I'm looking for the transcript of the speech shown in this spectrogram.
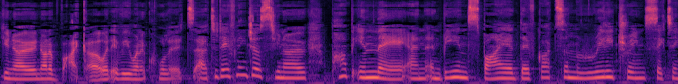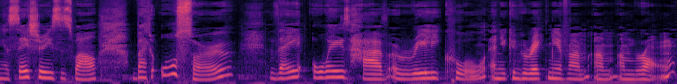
you know, not a biker, whatever you want to call it, uh, to definitely just, you know, pop in there and, and be inspired. They've got some really trend setting accessories as well, but also they always have a really cool, and you can correct me if I'm, I'm, I'm wrong,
